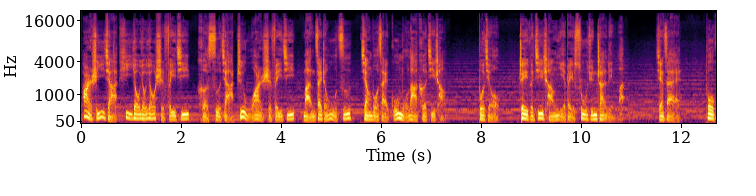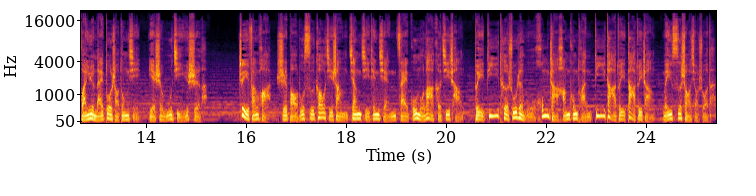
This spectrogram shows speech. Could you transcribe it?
二十一架 T 幺幺幺式飞机和四架 G 五二式飞机满载着物资降落在古姆拉克机场。不久，这个机场也被苏军占领了。现在，不管运来多少东西，也是无济于事了。这番话是保卢斯高级上将几天前在古姆拉克机场对第一特殊任务轰炸航空团第一大队大队长梅斯少校说的。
